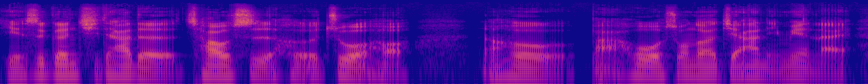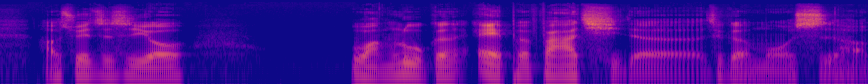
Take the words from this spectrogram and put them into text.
也是跟其他的超市合作哈，然后把货送到家里面来，好，所以这是由网络跟 App 发起的这个模式哈。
